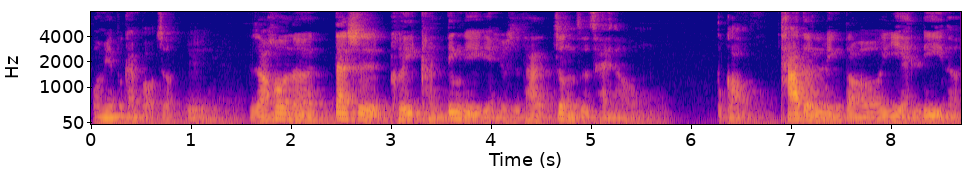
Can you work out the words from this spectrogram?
我们也不敢保证。嗯然后呢，但是可以肯定的一点就是他的政治才能不高，他的领导眼力呢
